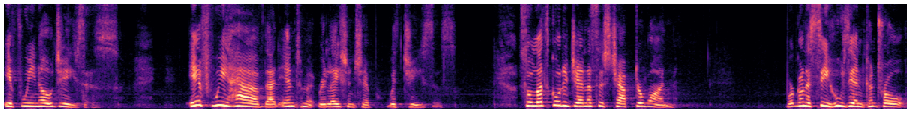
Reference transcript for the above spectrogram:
if we know Jesus, if we have that intimate relationship with Jesus. So let's go to Genesis chapter 1. We're going to see who's in control.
